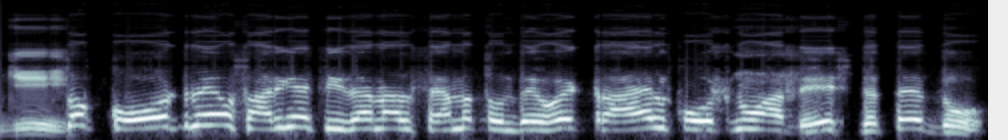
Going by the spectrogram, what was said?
ਜੀ। ਸੋ ਕੋਰਟ ਨੇ ਉਹ ਸਾਰੀਆਂ ਚੀਜ਼ਾਂ ਨਾਲ ਸਹਿਮਤ ਹੁੰਦੇ ਹੋਏ ਟ੍ਰਾਇਲ ਕੋਰਟ ਨੂੰ ਆਦੇਸ਼ ਦਿੱਤੇ ਦੋ।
